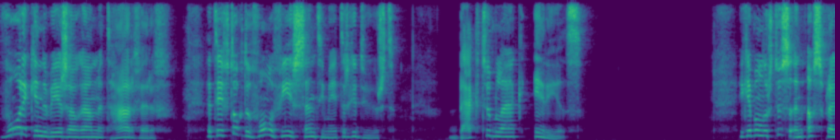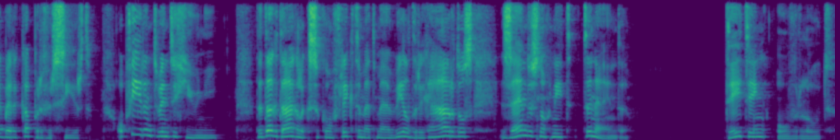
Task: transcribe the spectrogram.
voor ik in de weer zou gaan met haarverf. Het heeft toch de volle 4 centimeter geduurd. Back to black is. Ik heb ondertussen een afspraak bij de kapper versierd. Op 24 juni. De dagdagelijkse conflicten met mijn weelderige haardos zijn dus nog niet ten einde. Dating overload.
